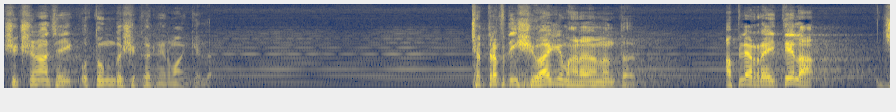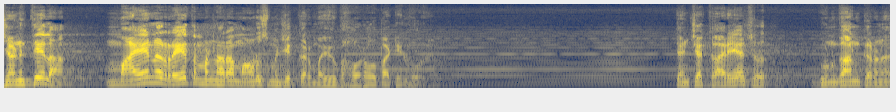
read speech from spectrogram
शिक्षणाचं एक उत्तुंग शिखर निर्माण केलं. छत्रपती शिवाजी महाराजांनंतर आपल्या रयतेला जनतेला मायेनं रयत म्हणणारा माणूस म्हणजे कर्मवीर भाऊराव पाटील होय. त्यांच्या कार्याचं गुणगान करणं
